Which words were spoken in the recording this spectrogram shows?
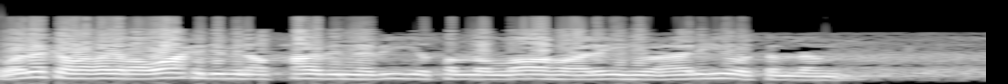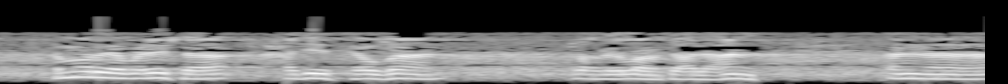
وذكر غير واحد من أصحاب النبي صلى الله عليه وآله وسلم. ثم روي أبو عيسى حديث ثوبان رضي الله تعالى عنه أن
